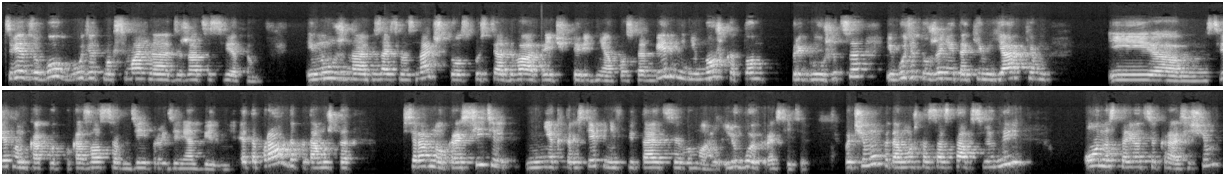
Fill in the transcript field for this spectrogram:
цвет зубов будет максимально держаться светлым. И нужно обязательно знать, что спустя 2, 3, 4 дня после отбеливания немножко тон приглушится и будет уже не таким ярким и э, светлым, как вот показался в день проведения отбеливания. Это правда, потому что все равно краситель в некоторой степени впитается в эмаль, любой краситель. Почему? Потому что состав слюны, он остается красящим,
